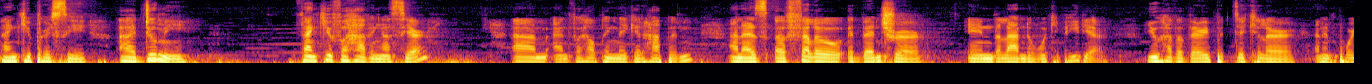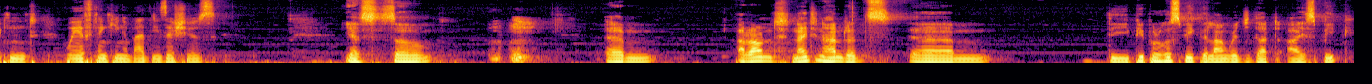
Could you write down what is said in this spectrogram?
Thank you, Percy. Uh, Dumi, thank you for having us here um, and for helping make it happen. And as a fellow adventurer in the land of Wikipedia, you have a very particular and important way of thinking about these issues. Yes, so um, around 1900s, um, the people who speak the language that I speak,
